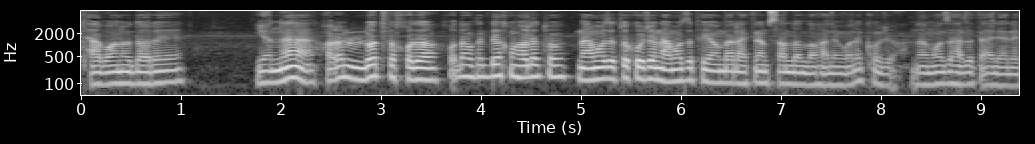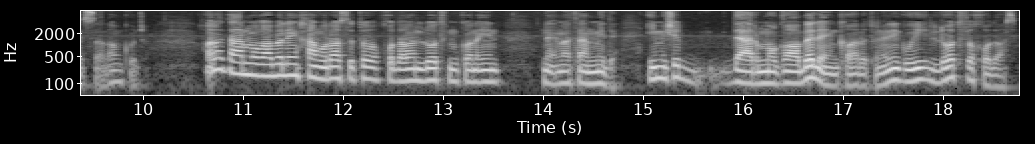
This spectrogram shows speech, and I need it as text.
توانو داره؟ یا نه؟ حالا لطف خدا. خدا گفت بخون. حالا تو نماز تو کجا؟ نماز پیامبر اکرم صلی الله علیه و آله کجا؟ نماز حضرت علی علیه السلام کجا؟ حالا در مقابل این خم و راست تو خداوند لطف می‌کنه این نعمت هم میده. این میشه در مقابل این کارتون. یعنی گویی لطف خداست.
